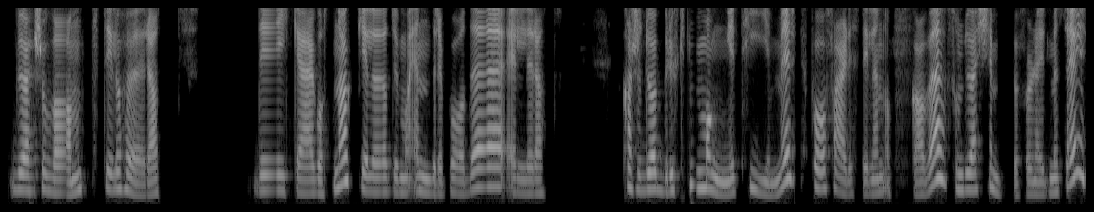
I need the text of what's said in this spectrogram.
du er så vant til å høre at det ikke er godt nok, eller at du må endre på det, eller at Kanskje du har brukt mange timer på å ferdigstille en oppgave som du er kjempefornøyd med selv,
